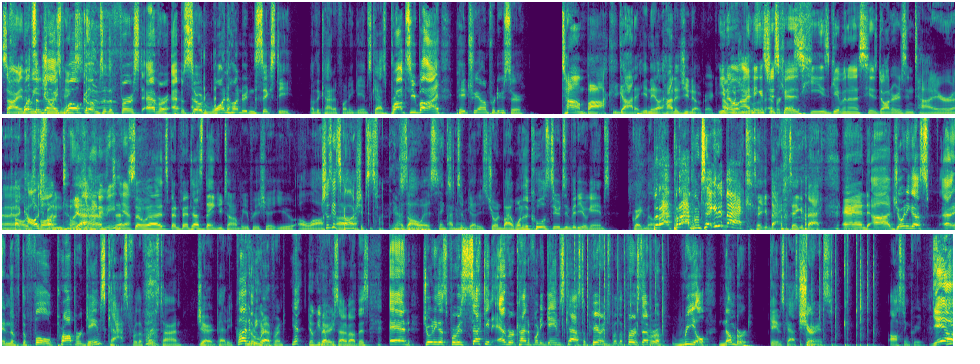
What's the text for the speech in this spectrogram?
Sorry that What's we up, enjoy guys? things. Welcome to the first ever episode 160 of the Kinda Funny Gamescast, brought to you by Patreon producer. Tom Bach. You got it. You nailed it. How did you know, Greg? You How know, would I think have it's just because he's given us his daughter's entire uh, college, fund. Like, yeah. You know what I mean? Yeah. So uh, it's been fantastic. Thank you, Tom. We appreciate you a lot. She'll get Uh, scholarships. it's fine. as always, Thanks, I'm Tom. Tim Gettys, joined by one of the coolest dudes in video games, Greg Miller. Brap, brap, I'm taking it back. Take it back. Take it back. And uh, joining us uh, in the, the full proper games cast for the first time, Jared Petty. Glad to the be here. Reverend. Yeah, dokie Very excited about this. And joining us for his second ever Kinda Funny Gamescast appearance, but the first ever of real numbered Games cast Sure. appearance, Austin Creed. Yeah.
